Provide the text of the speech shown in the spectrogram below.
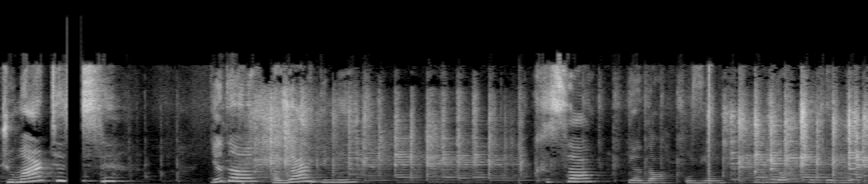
Cumartesi ya da pazar günü kısa ya da uzun bir vlog çekebilirim.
